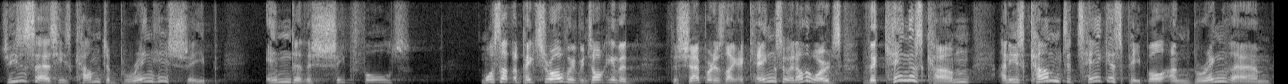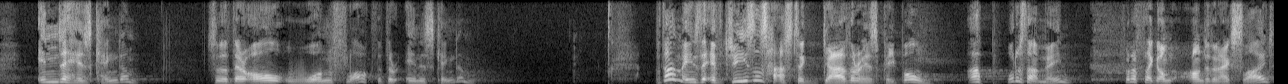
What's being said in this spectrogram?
Jesus says he's come to bring his sheep into the sheepfold. What's that the picture of? We've been talking that the shepherd is like a king. So, in other words, the king has come, and he's come to take his people and bring them into his kingdom so that they're all one flock, that they're in his kingdom. But that means that if Jesus has to gather his people up, what does that mean? If to flick on, on to the next slide.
